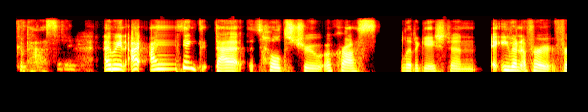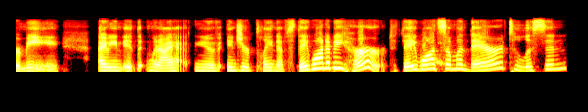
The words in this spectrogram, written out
capacity. I mean, I, I think that holds true across litigation, even for for me. I mean, it, when I you know injured plaintiffs, they want to be heard. They want someone there to listen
